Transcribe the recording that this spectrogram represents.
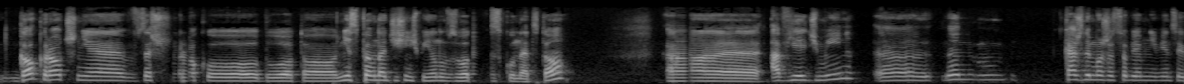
GOK rocznie w zeszłym roku było to niespełna 10 milionów złotych zysku netto, a, a Wiedźmin, e, no, każdy może sobie mniej więcej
